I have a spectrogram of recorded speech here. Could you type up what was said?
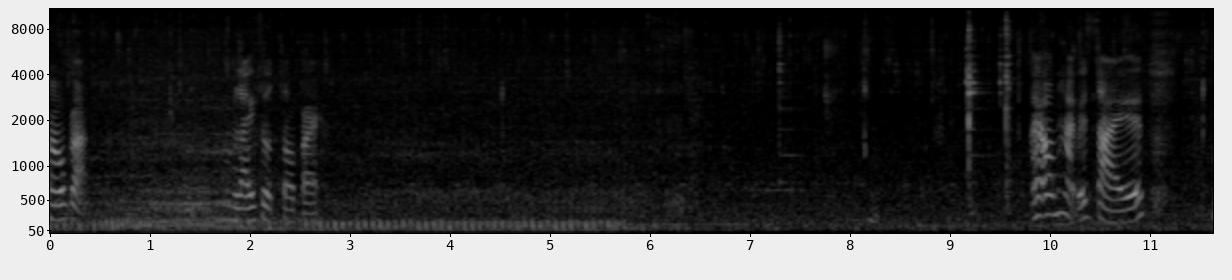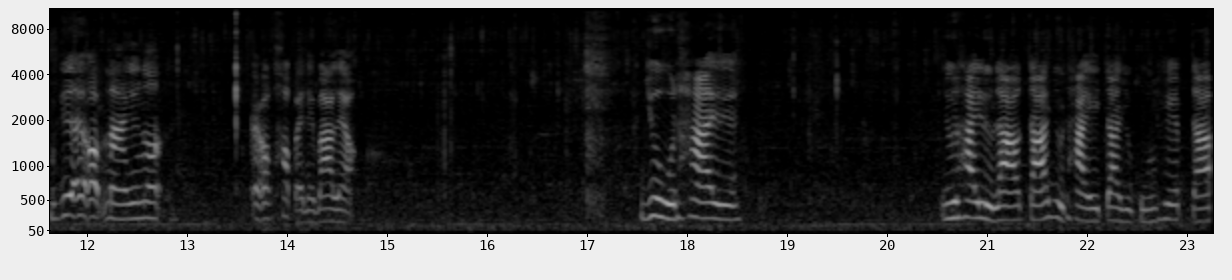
เขากับไลฟ์สดต่อไป ไอออมหายไปใส่เมื่อกี้ไอออมมาอยู่เนาะไอออมเข้าไปในบ้านแล้ว อยู่ไทย อยู่ไทยหรือลาวจ้าอยู่ไทยจ้าอยู่กรุงเทพจ้า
